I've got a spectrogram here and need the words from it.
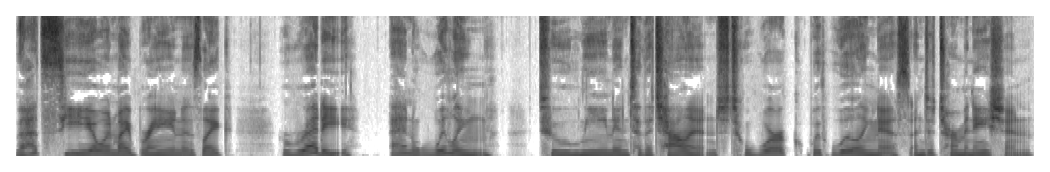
that CEO in my brain is like ready and willing to lean into the challenge, to work with willingness and determination.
